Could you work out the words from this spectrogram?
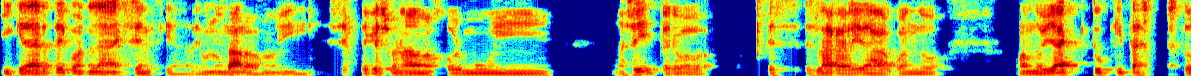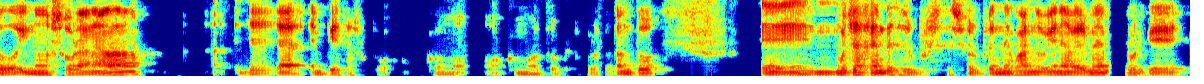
y quedarte con la esencia de un hombre. ¿no? Y sé que suena a lo mejor muy así, pero es, es la realidad. Cuando, cuando ya tú quitas todo y no sobra nada, ya, empiezas como, como toca. Por lo tanto, eh, mucha gente se, sorprende cuando viene a verme porque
